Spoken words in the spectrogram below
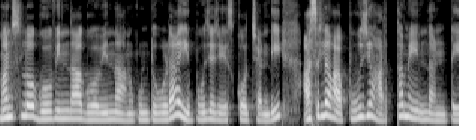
మనసులో గోవింద గోవింద అనుకుంటూ కూడా ఈ పూజ చేసుకోవచ్చండి. అసలు ఆ పూజ అర్థం ఏంటంటే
